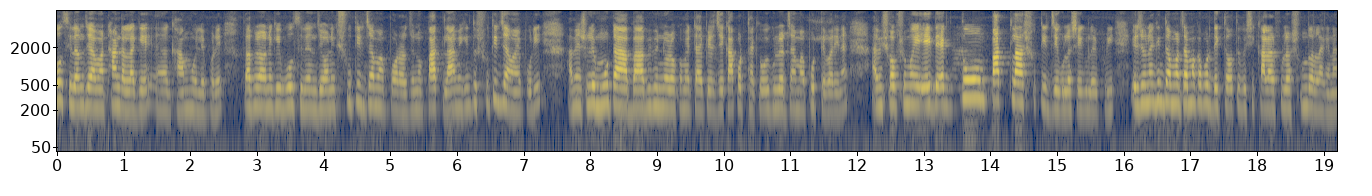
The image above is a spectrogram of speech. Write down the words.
বলছিলাম যে আমার ঠান্ডা লাগে ঘাম হইলে পরে। তো আপনারা অনেকেই বলছিলেন যে অনেক সুতির জামা পরার জন্য পাতলা। আমি কিন্তু সুতির জামায় পরি। আমি আসলে মোটা বা বিভিন্ন রকমের টাইপের যে কাপড় থাকে, ওইগুলোর জামা পরতে পারি না। আমি সব সময় এই একদম পাতলা সুতির যেগুলো, সেগুলোই পরি। এর জন্য কিন্তু আমার জামা কাপড় দেখতে অত বেশি কালারফুল আর সুন্দর লাগে না।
